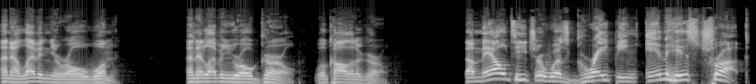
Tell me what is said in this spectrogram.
an 11 year old woman? An 11 year old girl. We'll call it a girl. The male teacher was graping in his truck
